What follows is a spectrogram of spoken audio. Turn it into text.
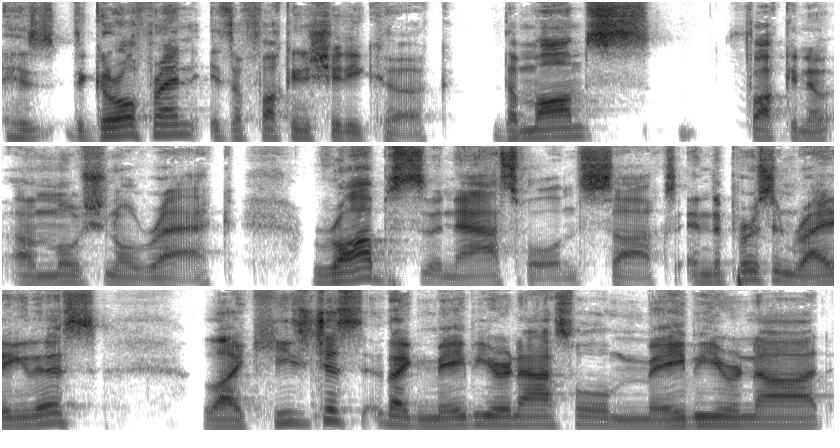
his the girlfriend is a fucking shitty cook. The mom's fucking emotional wreck. Rob's an asshole and sucks. And the person writing this, like, he's just like, maybe you're an asshole, maybe you're not.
